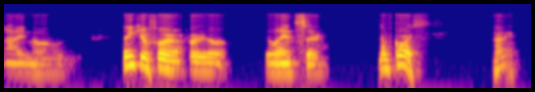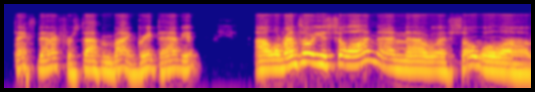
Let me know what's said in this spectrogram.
I know. Thank you for, for your, your answer. Of course. All right. Thanks, Denner, for stopping by. Great to have you. Uh, Lorenzo, are you still on? And uh, if so, we'll uh,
